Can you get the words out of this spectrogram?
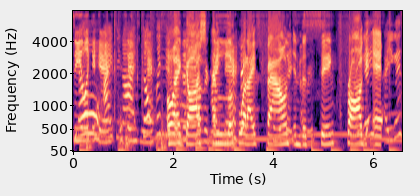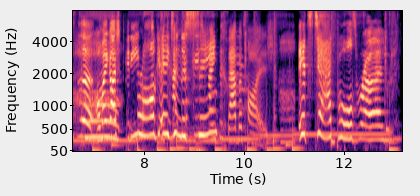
See, no, look at here. I do not. Don't listen. Oh my to this. gosh, cupboard and right look there. what I found their in the sink. Frog Are you, egg. are you guys the? Oh my gosh, Kitty! Frog eggs in the sink. to sabotage. It's Tadpole's run.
